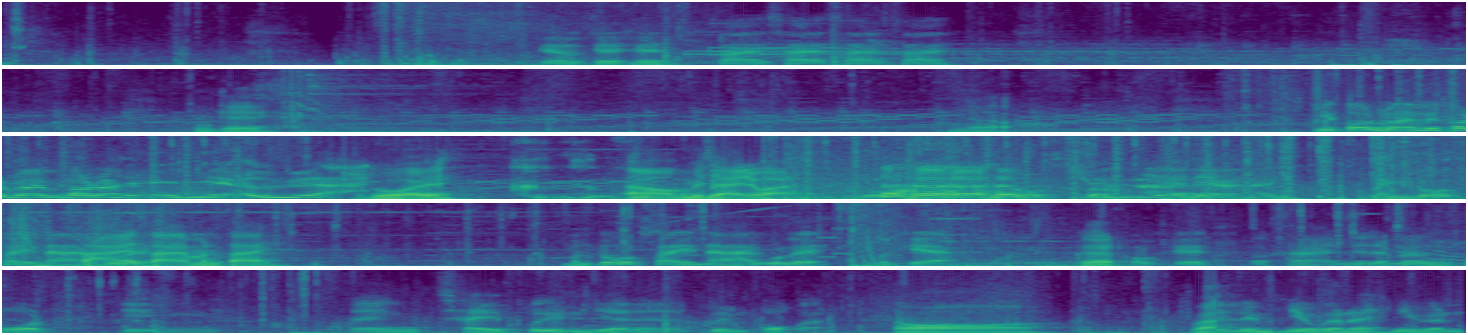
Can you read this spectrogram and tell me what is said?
are left behind. โอเคโอเคโอเคตายตายตายตายโอเคเดี๋ยวมีคนมา มีคนมา มีคนมาไอ้เนี่ยเออสวยอ้าวไม่ใช่ดีกว่าโดดเฮียเนี่ยแม่งโดดใส่หน้าตายตายมันตายมันโดดใส่หน้ากูเลยเมื่อกี้เกิดโอเคทหารนี่แม่งโคตรเก่งแม่งใช้ปืนเฮียเนี่ยปืนพกอะอ๋ออไปย่าลืมฮิวกันนะฮิวกัน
